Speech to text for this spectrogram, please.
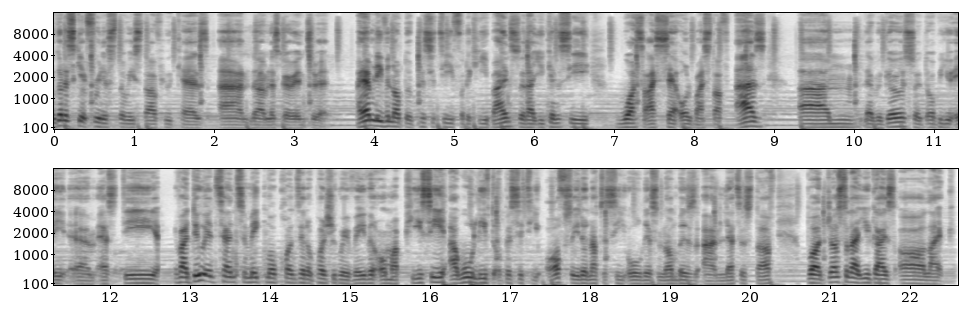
we're going to skip through the story stuff who cares and um, let's go into it I am leaving up the opacity for the keybinds so that you can see what I set all my stuff as. Um, there we go. So WASD. Um, if I do intend to make more content on Punisher Gray Raven on my PC, I will leave the opacity off so you don't have to see all this numbers and letter stuff. But just so that you guys are like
